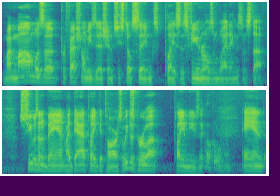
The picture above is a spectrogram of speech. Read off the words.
My mom was a professional musician. She still sings places, funerals and weddings and stuff. She was in a band. My dad played guitar, so we just grew up playing music. Oh, cool, man. And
